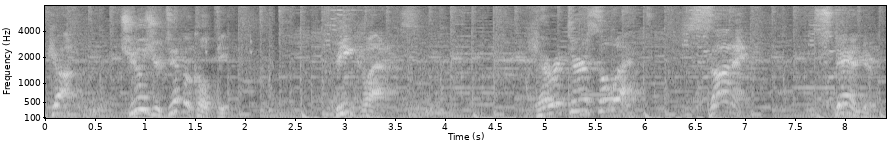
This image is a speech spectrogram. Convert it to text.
Cup. Choose your difficulty. B-Class. Character Select. Sonic. Standard.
